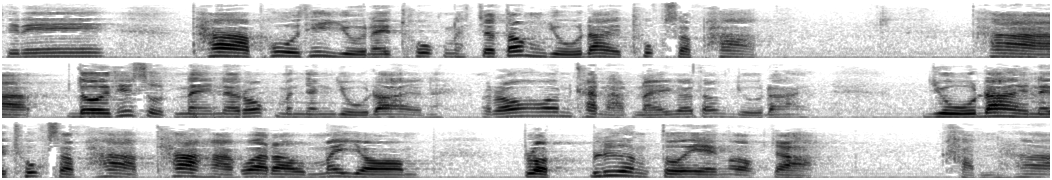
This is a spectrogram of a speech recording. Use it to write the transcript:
ทีนี้ถ้าผู้ที่อยู่ในทุกข์นะจะต้องอยู่ได้ทุกสภาพ ถ้าโดยที่สุดในนรกมันยังอยู่ได้นะร้อนขนาดไหนก็ต้องอยู่ได้ อยู่ได้ในทุกสภาพ ถ้าหากว่าเราไม่ยอมปลดเรื่องตัวเองออกจากขันห้า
